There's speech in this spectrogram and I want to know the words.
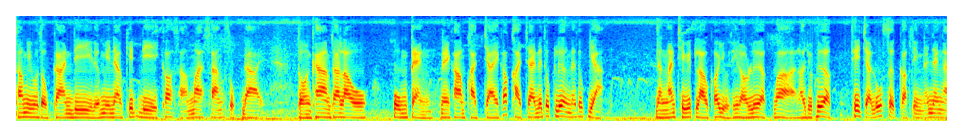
ถ้ามีประสบการณ์ดี หรือมีแนวคิดดีก็สามารถสร้างสุขได้ ตรงข้ามถ้าเราปรุงแต่งในความขัดใจก็ขัดใจได้ทุกเรื่องได้ทุกอย่าง ดังนั้นชีวิตเราก็อยู่ที่เราเลือกว่าเราจะเลือกที่จะรู้สึกกับสิ่งนั้นยังไง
